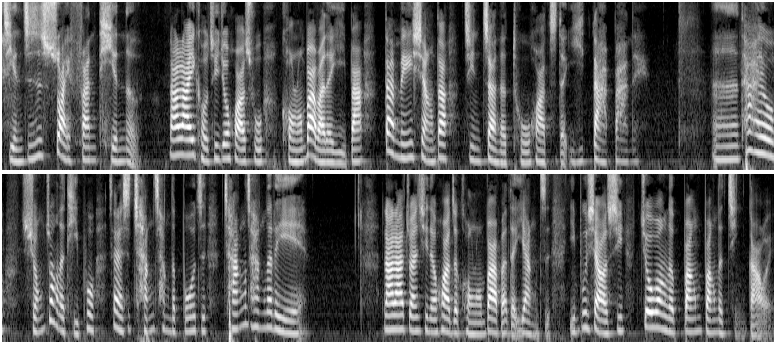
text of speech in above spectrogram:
简直是帅翻天了。拉拉一口气就画出恐龙爸爸的尾巴，但没想到竟占了图画纸的一大半呢。嗯，他还有雄壮的体魄，再来是长长的脖子、长长的脸。拉拉专心的画着恐龙爸爸的样子，一不小心就忘了邦邦的警告，哎，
